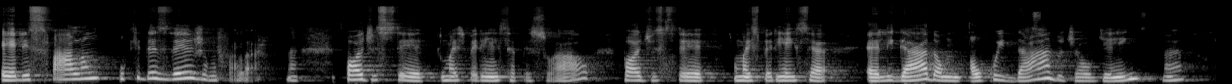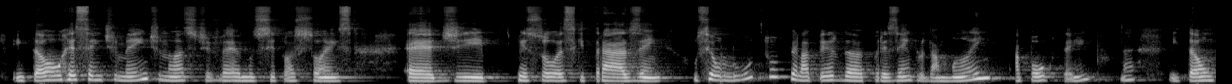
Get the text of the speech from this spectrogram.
eles falam o que desejam falar. Né? Pode ser uma experiência pessoal, pode ser uma experiência é, ligada ao, cuidado de alguém. Né? Então, recentemente, nós tivemos situações é, de pessoas que trazem o seu luto pela perda, por exemplo, da mãe há pouco tempo. Né? Então,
